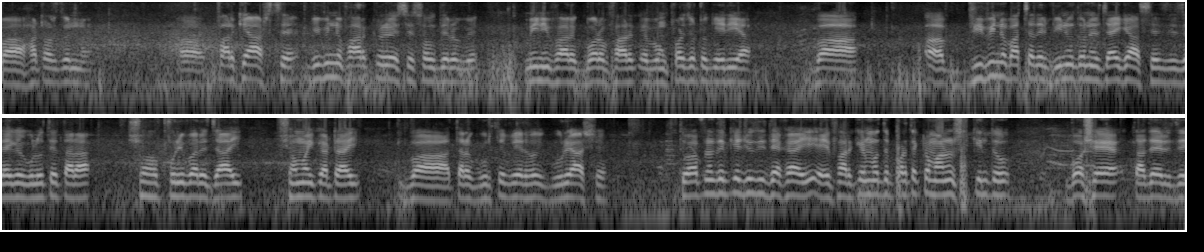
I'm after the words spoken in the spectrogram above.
বা হাঁটার জন্য। পার্কে আসছে। বিভিন্ন পার্ক রয়েছে সৌদি আরবে মিনি পার্ক বড় পার্ক এবং পর্যটক এরিয়া বা বিভিন্ন বাচ্চাদের বিনোদনের জায়গা আছে, যে জায়গাগুলোতে তারা সহ পরিবারে যায়, সময় কাটায় বা তারা ঘুরতে বের হয়ে ঘুরে আসে। তো আপনাদেরকে যদি দেখাই, এই পার্কের মধ্যে প্রত্যেকটা মানুষ কিন্তু বসে তাদের যে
